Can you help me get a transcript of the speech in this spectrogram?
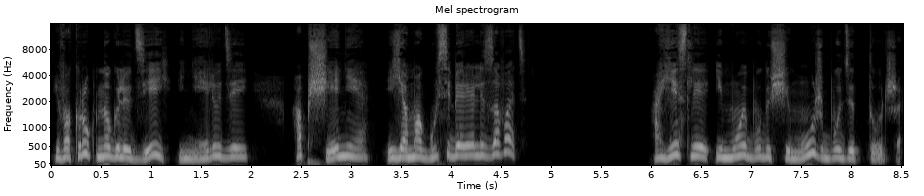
И вокруг много людей и не людей, общение, и я могу себя реализовать. А если и мой будущий муж будет тут же,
